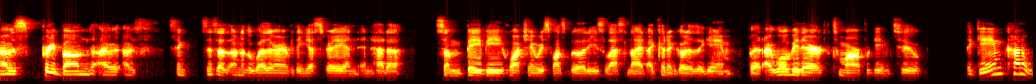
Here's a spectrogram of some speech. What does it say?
I was pretty bummed. I, I was think, since I was under the weather and everything yesterday, and, and had a some baby watching responsibilities last night. I couldn't go to the game, but I will be there tomorrow for game two. The game kind of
